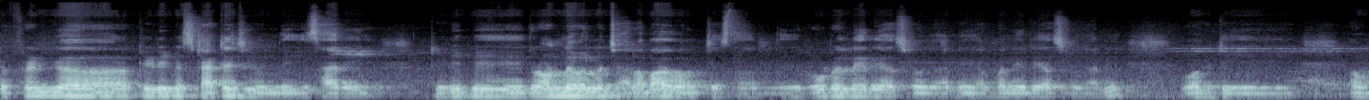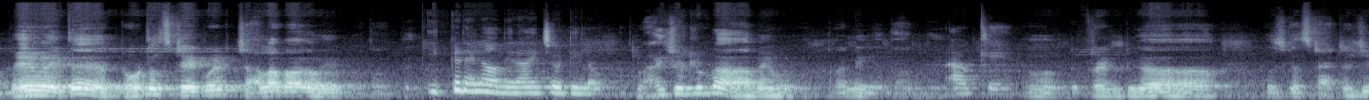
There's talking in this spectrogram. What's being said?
డిఫరెంట్గా టీడీపీ స్ట్రాటజీ ఉంది ఈసారి టీడీపీ గ్రౌండ్ లెవెల్లో చాలా బాగా వర్క్ చేస్తూ ఉంది. రూరల్ ఏరియాస్లో కానీ అర్బన్ ఏరియాస్లో కానీ ఒకటి వేవ్ అయితే టోటల్ స్టేట్ వైడ్ చాలా బాగా వేవ్ ఇక్కడ ఎలా ఉంది రాయచోటిలో? రాయచోట్లు కూడా వేవ్ రన్నింగ్ అవుతుంది ఓకే. డిఫరెంట్గా స్ట్రాటజీ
